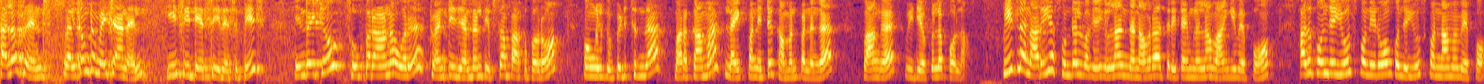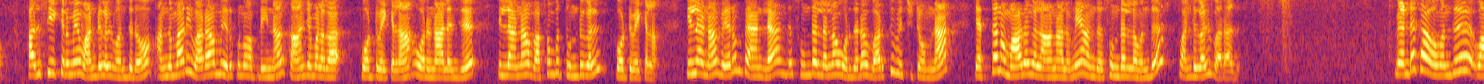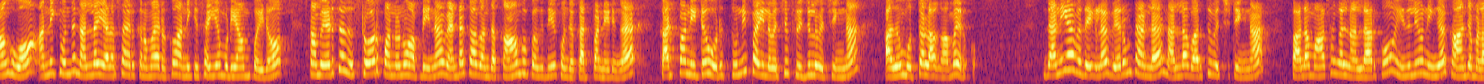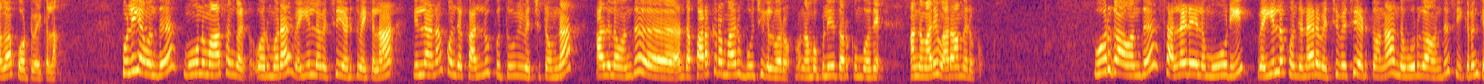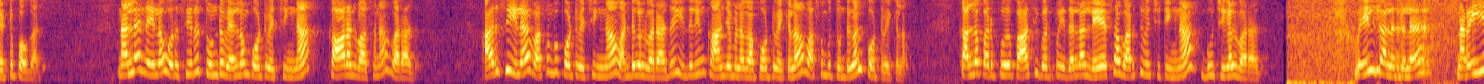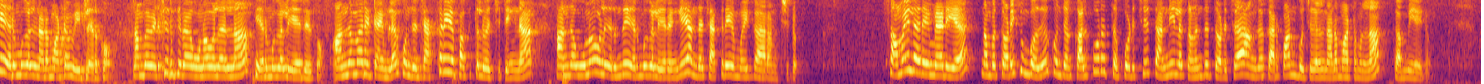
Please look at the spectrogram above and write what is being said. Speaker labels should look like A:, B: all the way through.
A: Hello friends welcome to my channel easy tasty recipes இன்றைக்கும் சூப்பரான ஒரு 20 ஜென்ரல் டிப்ஸ் தான் பார்க்க போகிறோம் உங்களுக்கு பிடிச்சிருந்தா மறக்காமல் லைக் பண்ணிவிட்டு கமெண்ட் பண்ணுங்கள் வாங்க வீடியோக்குள்ளே போகலாம் வீட்டில் நிறைய சுண்டல் வகைகள்லாம் இந்த நவராத்திரி டைம்லலாம் வாங்கி வைப்போம். அது கொஞ்சம் யூஸ் பண்ணிவிடுவோம் கொஞ்சம் யூஸ் பண்ணாமல் வைப்போம். அது சீக்கிரமே வண்டுகள் வந்துடும். அந்த மாதிரி வராமல் இருக்கணும் அப்படின்னா காஞ்ச மிளகா போட்டு வைக்கலாம் ஒரு நாலஞ்சு. இல்லைன்னா வசம்பு துண்டுகள் போட்டு வைக்கலாம். இல்லைன்னா வெறும் பேனில் அந்த சுண்டலெல்லாம் ஒரு தடவை வறுத்து வச்சிட்டோம்னா எத்தனை மாதங்கள் ஆனாலுமே அந்த சுண்டலில் வந்து வண்டுகள் வராது. வெண்டைக்காவை வந்து வாங்குவோம். அன்றைக்கி வந்து நல்ல இலசா இருக்கிற மாதிரி இருக்கும். அன்றைக்கி செய்ய முடியாமல் போயிடும். நம்ம எடுத்து அதை ஸ்டோர் பண்ணணும் அப்படின்னா வெண்டைக்காய் அந்த காம்பு பகுதியை கொஞ்சம் கட் பண்ணிவிடுங்க கட் பண்ணிவிட்டு ஒரு துணி பையில் வச்சு ஃப்ரிட்ஜில் வச்சிங்கன்னா அது முத்தலாகாமல் இருக்கும். தனியா விதைகளை வெறும் பேனில் நல்லா வறுத்து வச்சுட்டிங்கன்னா பல மாதங்கள் நல்லாயிருக்கும் இதுலேயும் நீங்கள் காஞ்ச மிளகா போட்டு வைக்கலாம். புளியை வந்து மூணு மாதங்கள் ஒரு முறை வெயிலில் வச்சு எடுத்து வைக்கலாம். இல்லைன்னா கொஞ்சம் கல்லுப்பு தூவி வச்சுட்டோம்னா அதில் வந்து அந்த பறக்கிற மாதிரி பூச்சிகள் வரும். நம்ம புளியை திறக்கும் போதே அந்த மாதிரி வராமல் இருக்கும். ஊறுகாய் வந்து சல்லடையில் மூடி வெயிலில் கொஞ்சம் நேரம் வச்சு வச்சு எடுத்தோன்னா அந்த ஊறுகாய் வந்து சீக்கிரம் கெட்டு போகாது. நல்லெண்ணெயில் ஒரு சிறு துண்டு வெல்லம் போட்டு வச்சிங்கன்னா காரல் வாசனை வராது. அரிசியில் வசம்பு போட்டு வச்சிங்கன்னா வண்டுகள் வராது. இதுலேயும் காஞ்ச மிளகாய் போட்டு வைக்கலாம். வசம்பு துண்டுகள் போட்டு வைக்கலாம். கடலப்பருப்பு பாசிப்பருப்பு இதெல்லாம் லேசாக வறுத்து வச்சிட்டிங்கன்னா பூச்சிகள் வராது. வெயில் காலத்தில் நிறைய எறும்புகள் நடமாட்டம் வீட்டில் இருக்கும். நம்ம வச்சுருக்கிற உணவுலெல்லாம் எறும்புகள் ஏறி இருக்கும். அந்த மாதிரி டைமில் கொஞ்சம் சர்க்கரையை பக்கத்தில் வச்சிட்டிங்கன்னா அந்த உணவுலேருந்து எறும்புகள் இறங்கி அந்த சர்க்கரையை மொய்க்க ஆரம்பிச்சிடும். சமையலறை மேடையை நம்ம துடைக்கும் போது கொஞ்சம் கற்பூரத்தை பொடிச்சு தண்ணியில் கலந்து துடைச்சா அங்கே கற்பான் பூச்சிகள் நடமாட்டமெல்லாம் கம்மியாயிடும்.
